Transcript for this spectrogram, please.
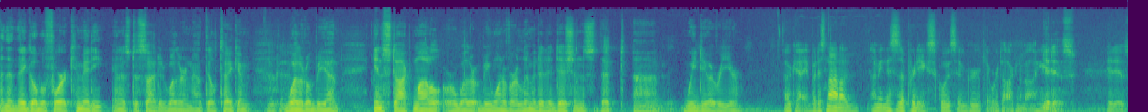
and then they go before a committee and it's decided whether or not they'll take them, Okay. whether it'll be a in-stock model or whether it'll be one of our limited editions that uh, we do every year. okay, but it's not a, I mean, this is a pretty exclusive group that we're talking about here. is. It is.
